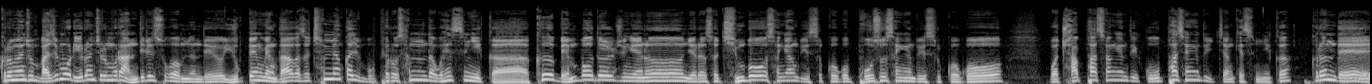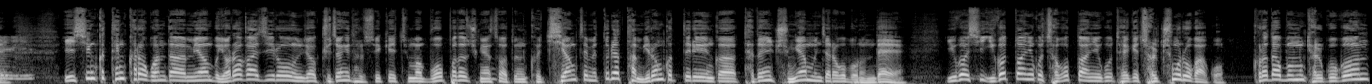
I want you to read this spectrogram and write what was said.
그러면 좀 마지막으로 이런 질문을 안 드릴 수가 없는데요. 600명 나아가서 1000명까지 목표로 삼는다고 했으니까 그 멤버들 중에는 예를 들어서 진보 성향도 있을 거고 보수 성향도 있을 거고 뭐 좌파 성향도 있고 우파 성향도 있지 않겠습니까? 그런데 예, 예. 이 싱크탱크라고 한다면 뭐 여러 가지로 이제 규정이 될 수 있겠지만 무엇보다 중요해서 어떤 그 지향점의 뚜렷함 이런 것들이 그러니까 대단히 중요한 문제라고 보는데 이것이 이것도 아니고 저것도 아니고 되게 절충으로 가고 그러다 보면 결국은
